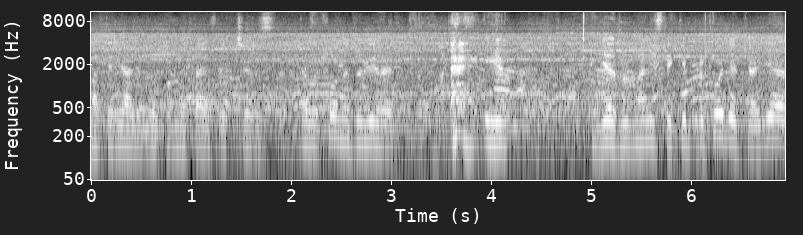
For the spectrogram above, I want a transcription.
матеріалів, ви пам'ятаєте, через телефони довіри. І Є журналісти, які приходять, а є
